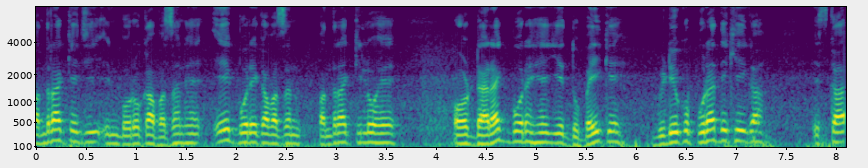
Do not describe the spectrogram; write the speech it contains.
पंद्रह के जी इन बोरों का वज़न है, एक बोरे का वज़न पंद्रह किलो है और डायरेक्ट बोरे हैं ये दुबई के। वीडियो को पूरा देखिएगा, इसका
